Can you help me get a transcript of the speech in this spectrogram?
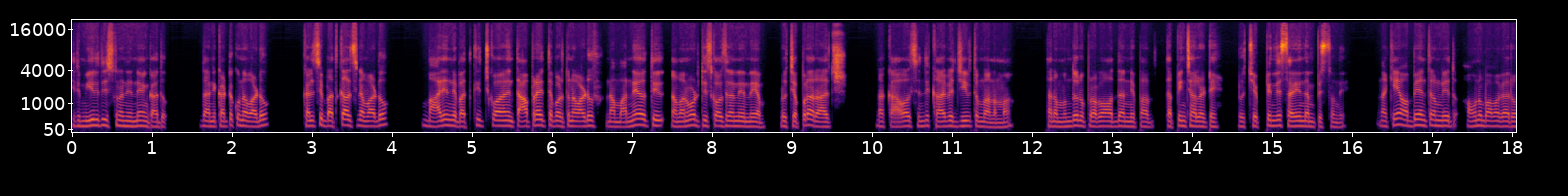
ఇది మీరు తీసుకున్న నిర్ణయం కాదు. దాన్ని కట్టుకున్నవాడు, కలిసి బతకాల్సిన వాడు, భార్యని బతికించుకోవాలని తాపత్రయపడుతున్నవాడు నా మన్నయ్య నా మనవడు తీసుకోవాల్సిన నిర్ణయం. నువ్వు చెప్పురా రాజ్. నాకు కావాల్సింది కావ్య జీవితం నానమ్మ. తన ముందు నువ్వు ప్రభావదాన్ని ప తప్పించాలంటే నువ్వు చెప్పింది సరైందనిపిస్తుంది. నాకేం అభ్యంతరం లేదు. అవును బామ్మగారు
